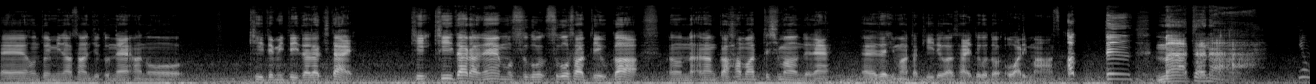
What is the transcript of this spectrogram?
えー、本当に皆さんちょっとね、あのー、聞いてみていただきたい。き、聞いたらね、もうすご、すごさっていうか、あのななんかハマってしまうんでね、えー、ぜひまた聞いてください。ということで終わります。あってん、またなよっ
